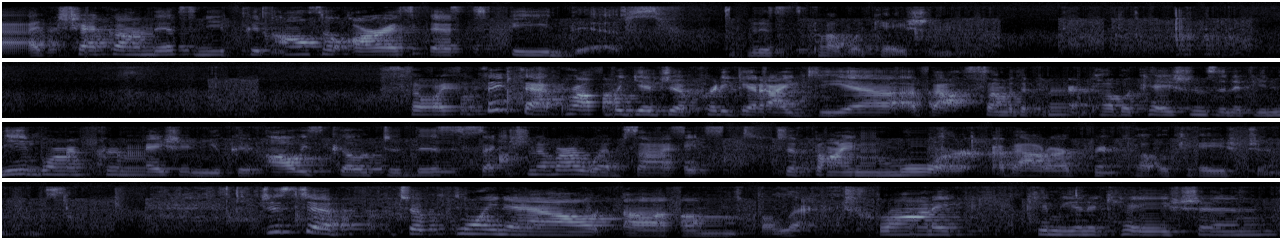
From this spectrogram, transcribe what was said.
a check on this, and you can also RSS feed this, this publication. So I think that probably gives you a pretty good idea about some of the print publications. And if you need more information, you can always go to this section of our website to find more about our print publications. Just to, to point out um, electronic communication,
